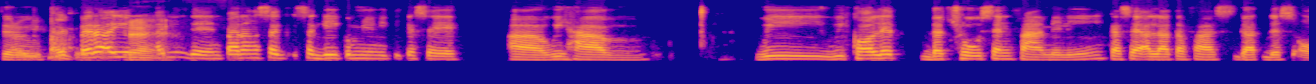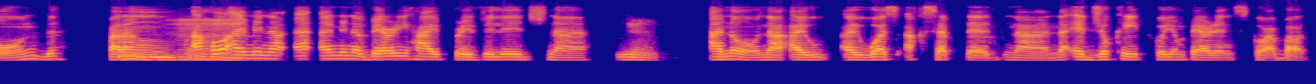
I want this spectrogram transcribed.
True. Pero ayun, yeah. ayun din, parang sa, sa gay community kasi uh, we have we we call it the chosen family kasi a lot of us got disowned. Parang mm-hmm. ako I'm in a I'm in a very high privilege na yeah. ano na I I was accepted na na-educate ko yung parents ko about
